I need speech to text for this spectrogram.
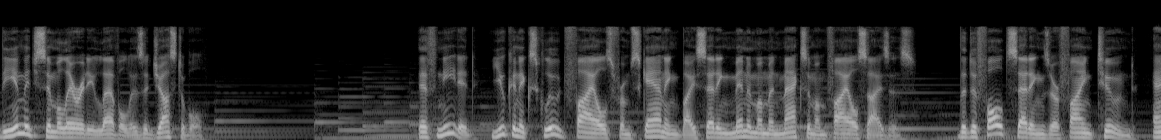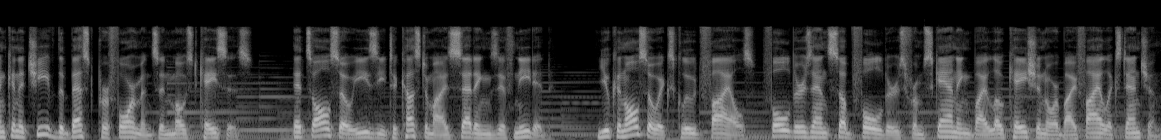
The image similarity level is adjustable. If needed, you can exclude files from scanning by setting minimum and maximum file sizes. The default settings are fine-tuned and can achieve the best performance in most cases. It's also easy to customize settings if needed. You can also exclude files, folders and subfolders from scanning by location or by file extension.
